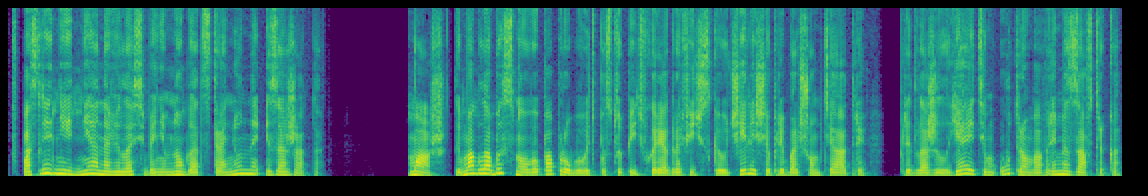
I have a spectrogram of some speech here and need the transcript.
В последние дни она вела себя немного отстраненно и зажато. «Маш, ты могла бы снова попробовать поступить в хореографическое училище при Большом театре», предложил я этим утром во время завтрака.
